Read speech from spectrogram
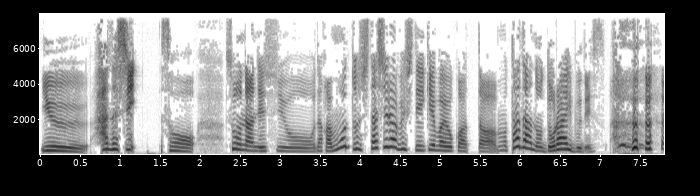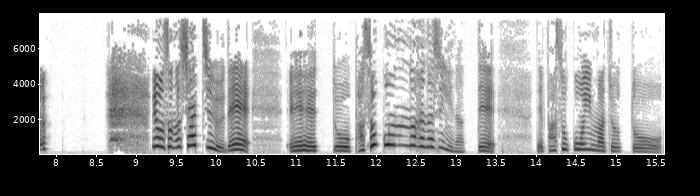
いう話。そう。そうなんですよ。だからもっと下調べしていけばよかった。もうただのドライブです。でもその車中で、えー、っと、パソコンの話になって、で、パソコン今ちょっと、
